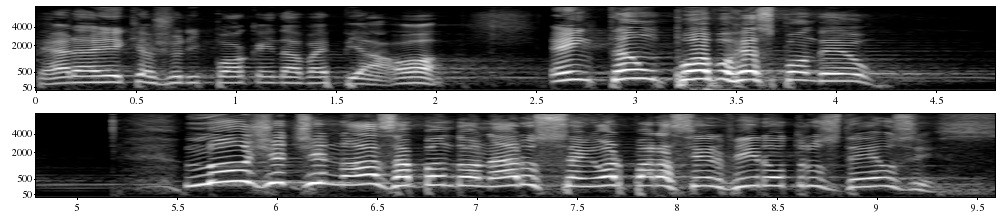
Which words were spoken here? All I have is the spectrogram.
Espera aí que a juripoca ainda vai piar. Ó. Então o povo respondeu: Longe de nós abandonar o Senhor para servir outros deuses.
